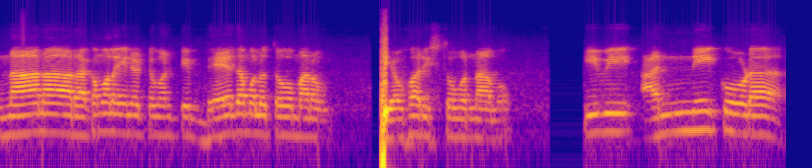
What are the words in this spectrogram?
నానా రకములైనటువంటి భేదములతో మనం వ్యవహరిస్తూ ఉన్నాము. ఇవి అన్నీ కూడా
